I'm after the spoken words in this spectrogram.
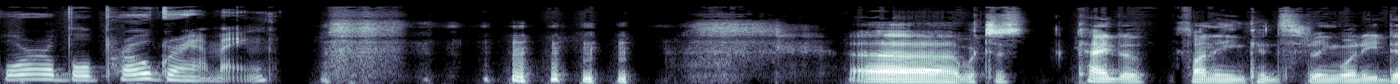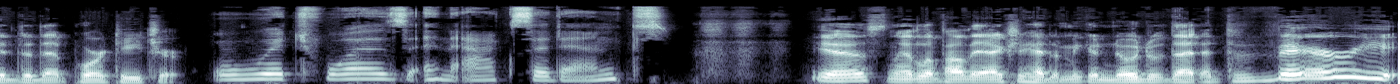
horrible programming. uh, which is kind of funny considering what he did to that poor teacher. Which was an accident. Yes, and I love how they actually had to make a note of that at the very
